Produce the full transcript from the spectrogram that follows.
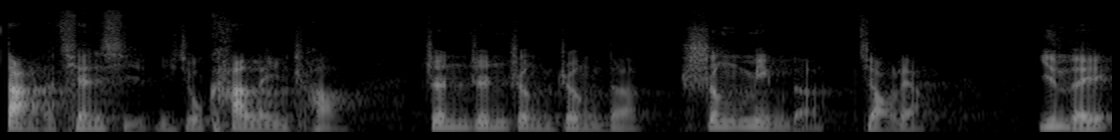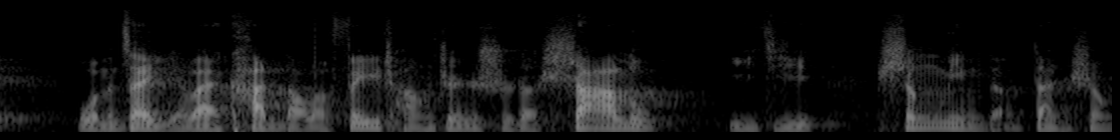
大的迁徙，你就看了一场真真正正的生命的较量，因为我们在野外看到了非常真实的杀戮以及生命的诞生。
